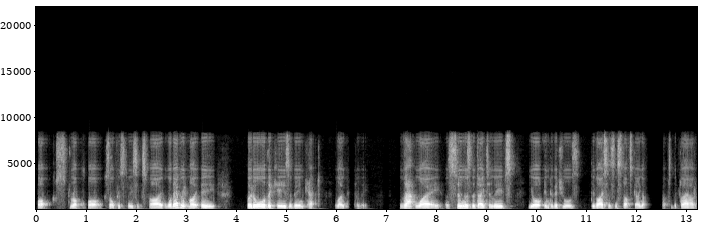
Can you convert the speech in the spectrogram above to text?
Box, Dropbox, Office 365, whatever it might be, but all of the keys are being kept locally. That way, as soon as the data leaves your individual's devices and starts going up to the cloud,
